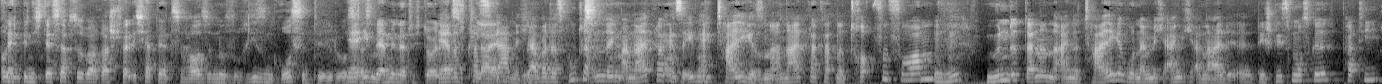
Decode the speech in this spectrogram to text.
Vielleicht bin ich deshalb so überrascht, weil ich habe ja zu Hause nur so riesengroße Dildos. das eben. wäre mir natürlich deutlich Ja, das zu passt klein. gar nicht. ne? Aber das Gute an dem Analplug ist eben die Taille. So ein Analplug hat eine Tropfenform, Mhm. mündet dann in eine Taille, wo nämlich eigentlich anal äh, die Schließmuskelpartie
